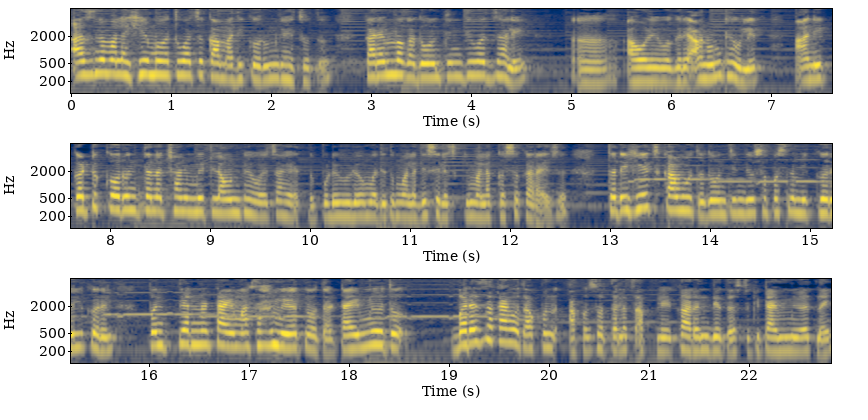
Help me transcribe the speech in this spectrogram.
आज ना मला हे महत्वाचं काम आधी करून घ्यायचं होतं. कारण बघा दोन तीन दिवस झाले आवळे वगैरे आणून ठेवलेत. आणि कट करून त्यांना छान मीठ लावून ठेवायचं आहे. आता पुढे व्हिडिओमध्ये तुम्हाला दिसेलच की मला कसं करायचं. तर हेच काम होतं. दोन तीन दिवसापासून मी करेल करेल. पण त्यांना टाईम असा मिळत नव्हता. टाईम मिळतो. बरेचदा काय होतं आपण आपण स्वतःलाच आपले कारण देत असतो की टाईम मिळत नाही.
